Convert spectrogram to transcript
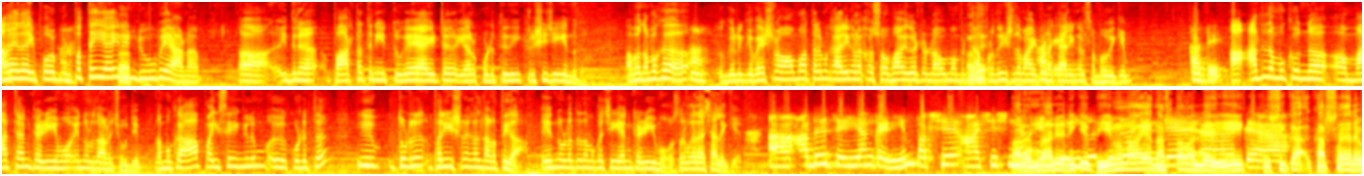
അതായത് ഇപ്പോൾ മുപ്പത്തയ്യായിരം രൂപയാണ് ഇതിന് പാട്ടത്തിന് ഈ തുകയായിട്ട് ഇയാൾ കൊടുത്തത് ഈ കൃഷി ചെയ്യുന്നത്. അപ്പോൾ നമുക്ക് ഒരു ഗവേഷണമാകുമ്പോൾ അത്തരം കാര്യങ്ങളൊക്കെ സ്വാഭാവികമായിട്ടുണ്ടാവും. നമുക്ക്. അപ്രതീക്ഷിതമായിട്ടുള്ള കാര്യങ്ങൾ സംഭവിക്കും. അതെ. നമുക്കൊന്ന് മാറ്റാൻ കഴിയുമോ എന്നുള്ളതാണ് ചോദ്യം. നമുക്ക് ആ പൈസയെങ്കിലും കൊടുത്ത് ഈ തുടർ പരീക്ഷണങ്ങൾ നടത്തുക എന്നുള്ളത് നമുക്ക് ചെയ്യാൻ കഴിയുമോ സർവകലാശാലയ്ക്ക്? അത് ചെയ്യാൻ കഴിയും. പക്ഷേ ആശിഷിന് എന്നാലും എനിക്ക് ഭീമമായ നഷ്ടമല്ലേ ഈ കൃഷി കർഷകരെ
